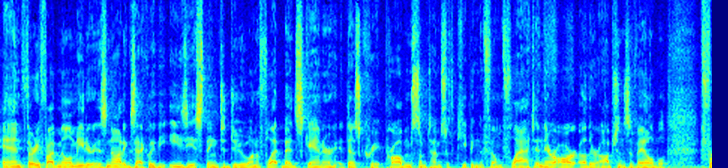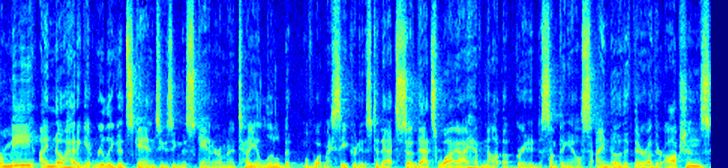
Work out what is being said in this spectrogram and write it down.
and 35 millimeter is not exactly the easiest thing to do on a flatbed scanner. It does create problems sometimes with keeping the film flat, and there are other options available. For me, I know how to get really good scans using this scanner. I'm going to tell you a little bit of what my secret is to that. So that's why I have not upgraded to something else. I know that there are other options,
